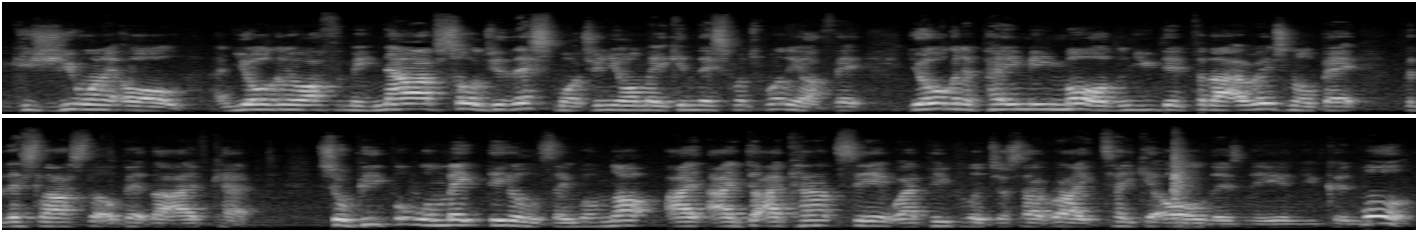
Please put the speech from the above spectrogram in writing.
because you want it all, and you're going to offer me. Now I've sold you this much, and you're making this much money off it. You're going to pay me more than you did for that original bit for this last little bit that I've kept. So people will make deals. They will not. I, I, I can't see it where people are just like, right, take it all, Disney, and you can. Well,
